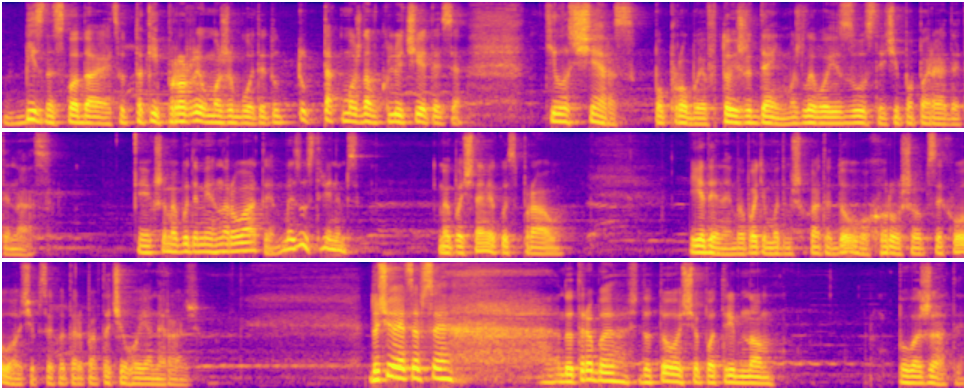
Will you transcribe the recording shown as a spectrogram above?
бізнес складається, тут такий прорив може бути, тут, тут так можна включитися. Тіло ще раз попробує в той же день, можливо, і зустрічі попередити нас. І якщо ми будемо ігнорувати, ми зустрінемося. Ми почнемо якусь справу. Єдине, ми потім будемо шукати довго хорошого психолога чи психотерапевта, чого я не раджу. До чого я це все? До треба до того, що потрібно поважати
